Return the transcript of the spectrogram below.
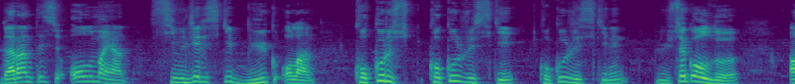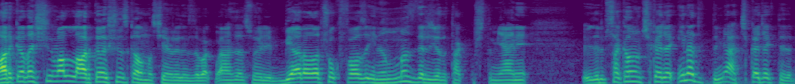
garantisi olmayan sivilce riski büyük olan koku, risk, koku riski koku riskinin yüksek olduğu arkadaşın valla arkadaşınız kalması çevrenizde bak ben size söyleyeyim. Bir aralar çok fazla inanılmaz derecede takmıştım yani dedim sakalım çıkacak inat ettim ya çıkacak dedim.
